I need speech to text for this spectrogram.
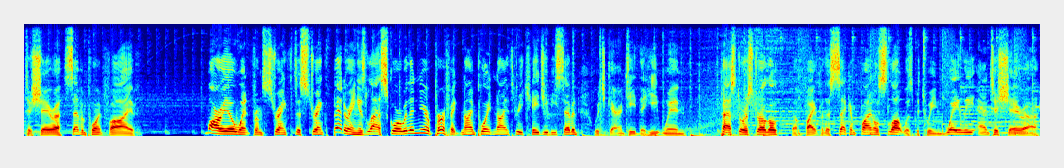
Teixeira 7.5. Mario went from strength to strength, bettering his last score with a near perfect 9.93 KGB7, which guaranteed the heat win. Pastor struggled, the fight for the second final slot was between Whaley and Teixeira.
